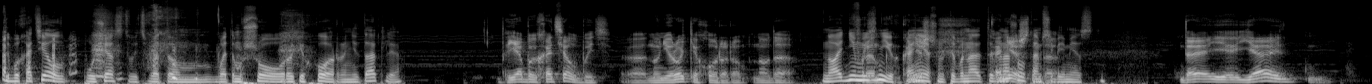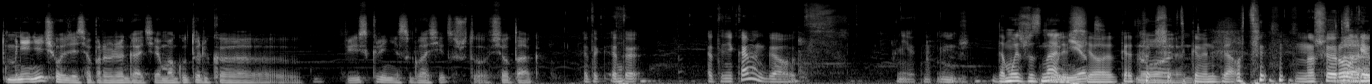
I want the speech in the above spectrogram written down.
ты бы хотел поучаствовать в этом, в этом шоу Рокки Хоррор, не так ли? Да я бы хотел быть, э, ну, не роки-хоррором, но да. Ну, одним из Фрэнк, них, конечно, ты бы на- ты бы нашел Конечно, там да. себе место. Да, я, я- Мне нечего здесь опровергать. Я могу только искренне согласиться, что все так. Это, это, это не каминг аут? Нет, не конечно. Да мы же знали Ну, нет, все, как но, э, это каминг-аут. Но Со широкая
